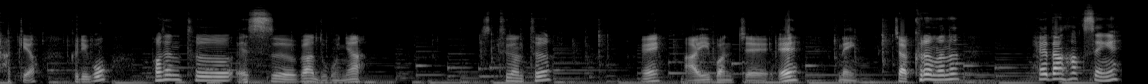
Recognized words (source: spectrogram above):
할게요. 그리고 퍼센트 s가 누구냐? 스튜던트 의 i 번째의 name. 자 그러면은 해당 학생의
